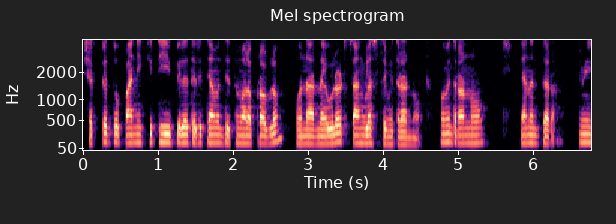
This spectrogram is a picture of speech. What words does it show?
शक्यतो पाणी कितीही पिलं तरी त्यामध्ये तुम्हाला प्रॉब्लेम होणार नाही. उलट चांगलं असतं मित्रांनो. व मित्रांनो यानंतर तुम्ही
